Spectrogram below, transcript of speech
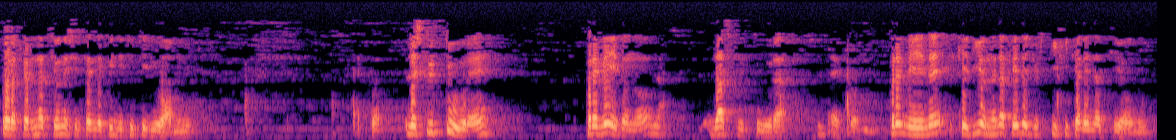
Ora per nazioni si intende quindi tutti gli uomini. Ecco, le scritture prevedono, la scrittura ecco, prevede che Dio nella fede giustifica le nazioni.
